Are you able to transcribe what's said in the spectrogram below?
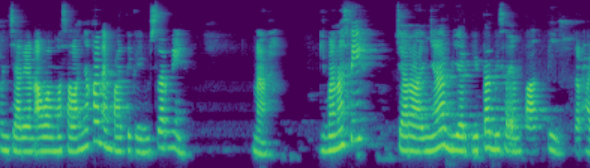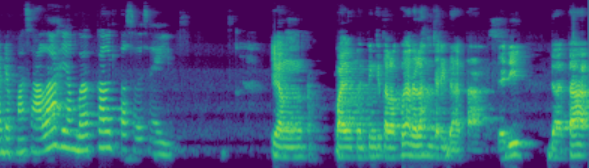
pencarian awal masalahnya kan empati ke user nih. Nah, gimana sih caranya biar kita bisa empati terhadap masalah yang bakal kita selesaikan? Yang paling penting kita lakukan adalah mencari data. Jadi data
